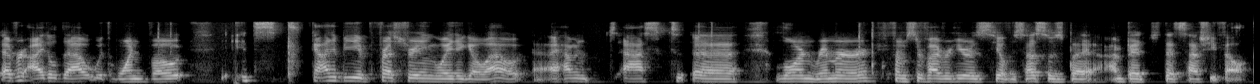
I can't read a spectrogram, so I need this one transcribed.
ever idled out with one vote, it's got to be a frustrating way to go out. I haven't asked uh, Lauren Rimmer from Survivor Heroes Heal the Hustlers, but I bet that's how she felt.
